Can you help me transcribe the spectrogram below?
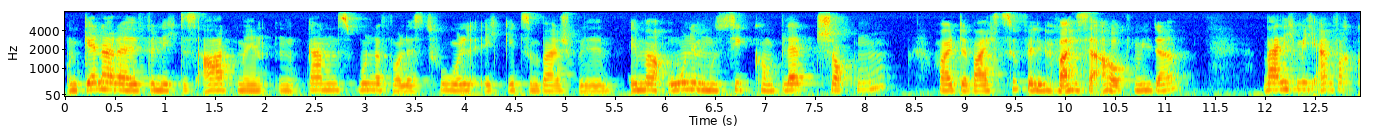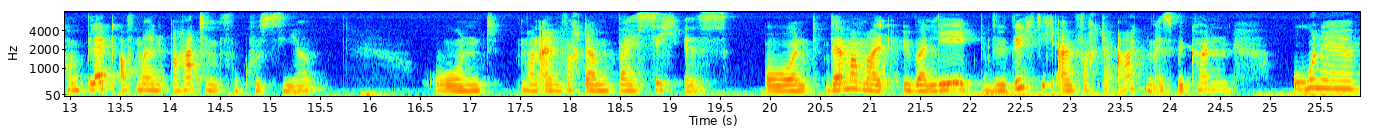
Und generell finde ich das Atmen ein ganz wundervolles Tool. Ich gehe zum Beispiel immer ohne Musik komplett joggen. Heute war ich zufälligerweise auch wieder, weil ich mich einfach komplett auf meinen Atem fokussiere. Und man einfach dann bei sich ist. Und wenn man mal überlegt, wie wichtig einfach der Atem ist, wir können ohne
